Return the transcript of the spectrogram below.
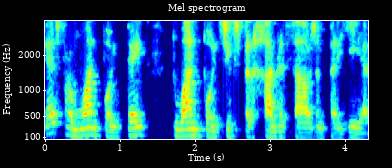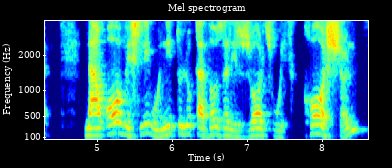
death from 1.8 to 1.6 per 100,000 per year. Now, obviously, we need to look at those results with caution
